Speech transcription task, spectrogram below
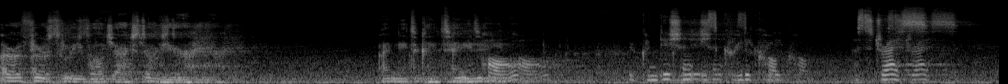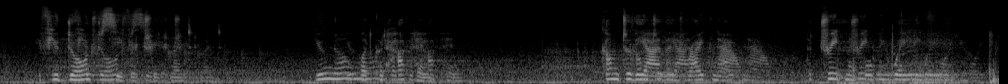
I refuse to leave while Jack's still here. I need to contain. Paul, your condition is critical. The stress. If you don't receive your treatment, you know what could happen. Come to the island right now. The treatment will be waiting for you.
